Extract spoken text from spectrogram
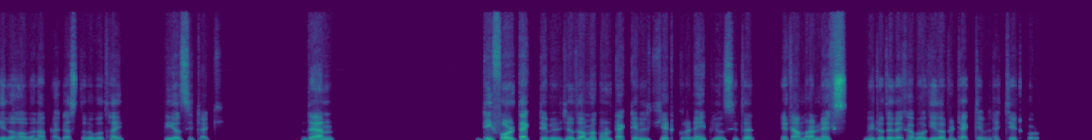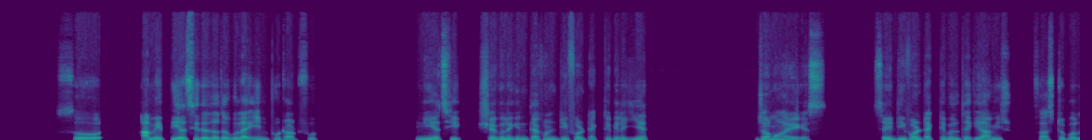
দিলে হবে না আপনাকে আসতে হবে কোথায়? PLC tag then default tag table যেহেতু আমরা কোনো ট্যাগ টেবিল ক্রিয়েট করি নাই পিএলসিতে এটা আমরা নেক্সট ভিডিওতে দেখাবো কীভাবে ট্যাগ টেবিলটা ক্রিয়েট করব। সো আমি পিএলসিতে যতগুলো ইনপুট আউটপুট নিয়েছি, সেগুলো কিন্তু এখন ডিফল্ট ট্যাগ টেবিলে গিয়ে জমা হয়ে গেছে। সেই ডিফল্ট ট্যাগ টেবিল থেকে আমি first of all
